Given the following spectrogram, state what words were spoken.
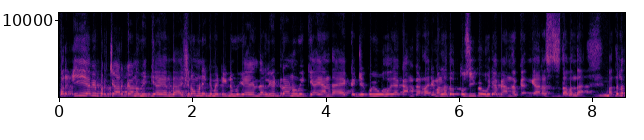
ਪਰ ਇਹ ਹੈ ਵੀ ਪ੍ਰਚਾਰਕਾਂ ਨੂੰ ਵੀ ਕਿਹਾ ਜਾਂਦਾ ਹੈ, ਸ਼੍ਰੋਮਣੀ ਕਮੇਟੀ ਨੂੰ ਵੀ ਕਿਹਾ ਜਾਂਦਾ ਲੀਡਰਾਂ ਨੂੰ ਵੀ ਕਿਹਾ ਜਾਂਦਾ ਹੈ ਕਿ ਜੇ ਕੋਈ ਉਹੋ ਜਿਹਾ ਕੰਮ ਕਰਦਾ, ਜੇ ਮੰਨ ਲਓ ਤੁਸੀਂ ਕੋਈ ਉਹੋ ਜਿਹਾ ਬਿਆਨ ਦੋ ਕਹਿੰਗੇ ਆਰਐਸਐਸ ਦਾ ਬੰਦਾ ਮਤਲਬ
